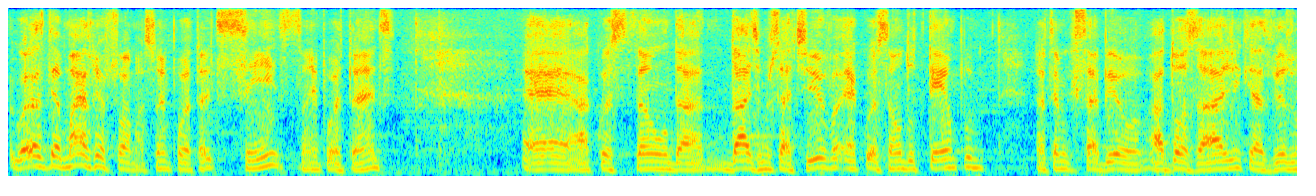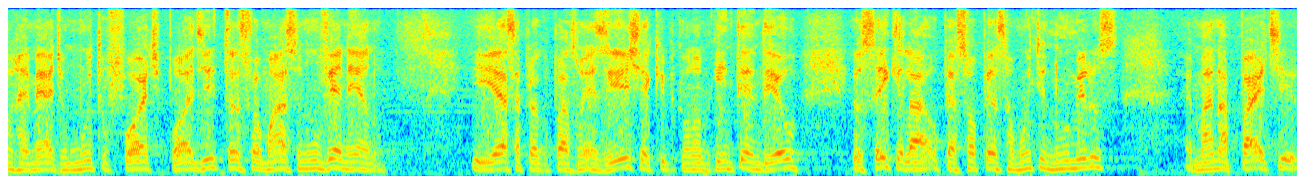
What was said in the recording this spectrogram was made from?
Agora, as demais reformas são importantes? Sim, são importantes. É, a questão da, da administrativa é a questão do tempo. Nós temos que saber a dosagem, que às vezes um remédio muito forte pode transformar-se num veneno e essa preocupação existe, a equipe econômica entendeu. Eu sei que lá o pessoal pensa muito em números, mas na parte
